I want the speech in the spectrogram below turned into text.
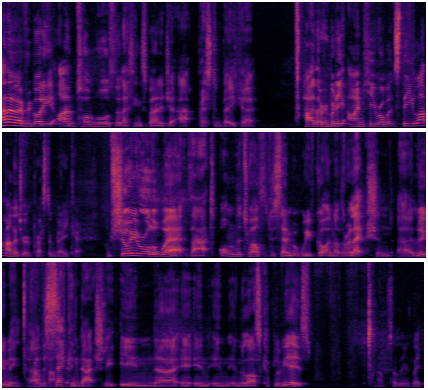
Hello, everybody. I'm Tom Hawes, the lettings manager at Preston Baker. Hi there, everybody. I'm Hugh Roberts, the lab manager at Preston Baker. I'm sure you're all aware that on the 12th of December we've got another election uh, looming, uh, the second actually in, uh, in, in, in the last couple of years. Absolutely.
